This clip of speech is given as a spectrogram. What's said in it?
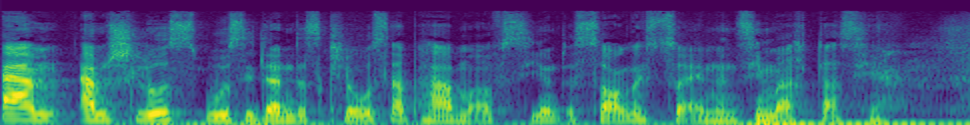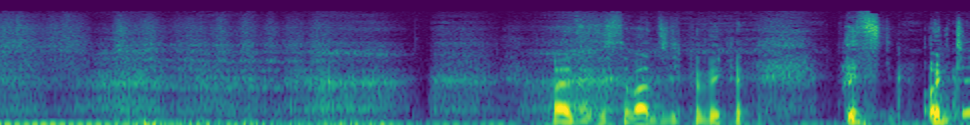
Ähm, am Schluss, wo sie dann das Close-Up haben auf sie und der Song ist zu Ende und sie macht das hier. Weil sie sich so wahnsinnig bewegt hat. Ist, und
